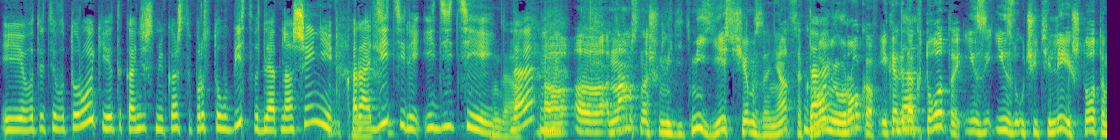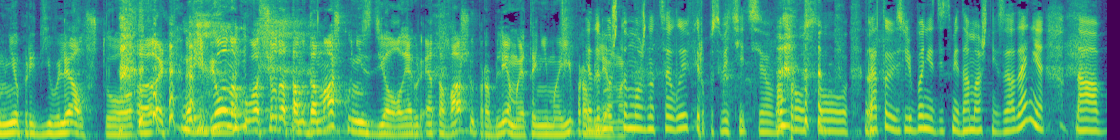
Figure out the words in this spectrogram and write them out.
и вот эти вот уроки, это, конечно, мне кажется, просто убийство для отношений конечно. родителей и детей. Да. Да? А, а, нам с нашими детьми есть чем заняться, кроме да? уроков. И когда да. кто-то из, из учителей что-то мне предъявлял, что э, ребенок у вас что-то там домашку не сделал, я говорю, это ваши проблемы, это не мои проблемы. Я думаю, что можно целый эфир посвятить вопросу, готовить либо нет с детьми домашние задания. А,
